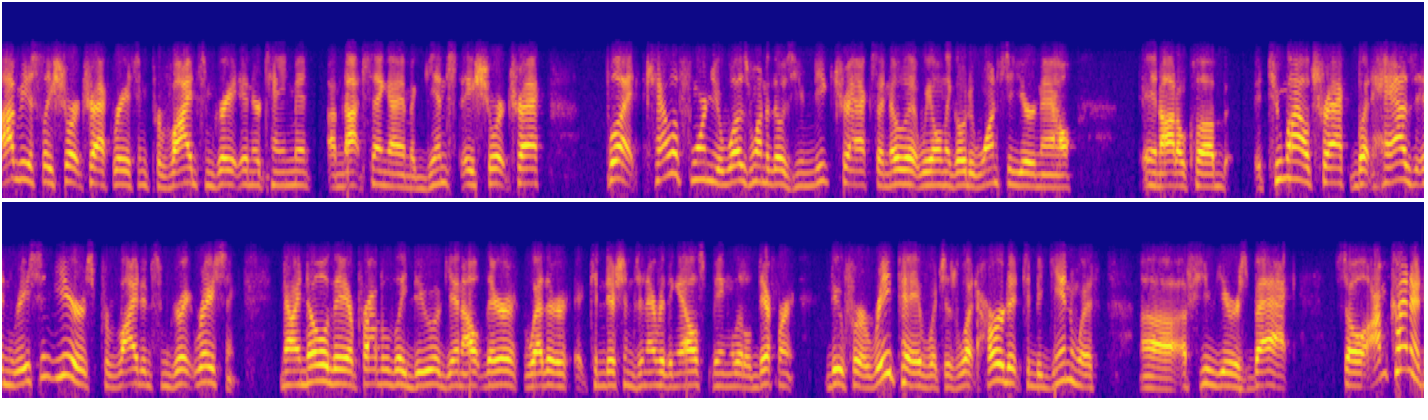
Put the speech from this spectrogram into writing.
obviously short track racing provides some great entertainment. I'm not saying I am against a short track, but California was one of those unique tracks. I know that we only go to once a year now in Auto Club, a two mile track, but has in recent years provided some great racing. Now, I know they are probably due again out there, weather conditions and everything else being a little different, due for a repave, which is what hurt it to begin with uh, a few years back. So I'm kind of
